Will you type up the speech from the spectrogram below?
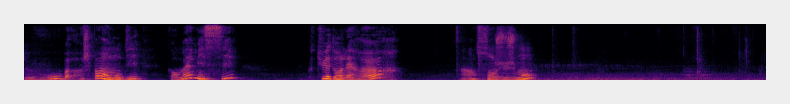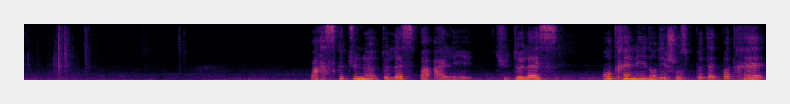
de vous. Ben, je sais pas, on nous dit quand même ici, tu es dans l'erreur, hein, sans jugement. Parce que tu ne te laisses pas aller, tu te laisses entraîner dans des choses peut-être pas très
